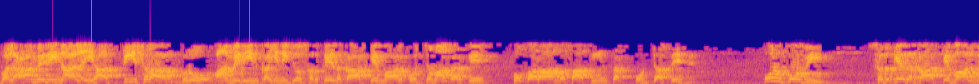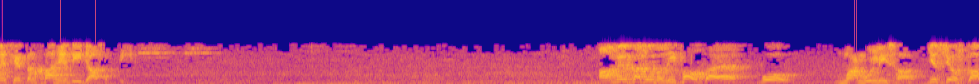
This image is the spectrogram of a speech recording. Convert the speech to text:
بل عامرین علیہ تیسرا گروہ عامرین کا یعنی جو صدقے زکات کے مال کو جمع کر کے فقرا مساکین تک پہنچاتے ہیں۔ ان کو بھی صدقے زکات کے مال میں سے تنخواہیں دی جا سکتی ہیں۔ عامل کا جو وظیفہ ہوتا ہے، وہ معمولی سا، جس سے اس کا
